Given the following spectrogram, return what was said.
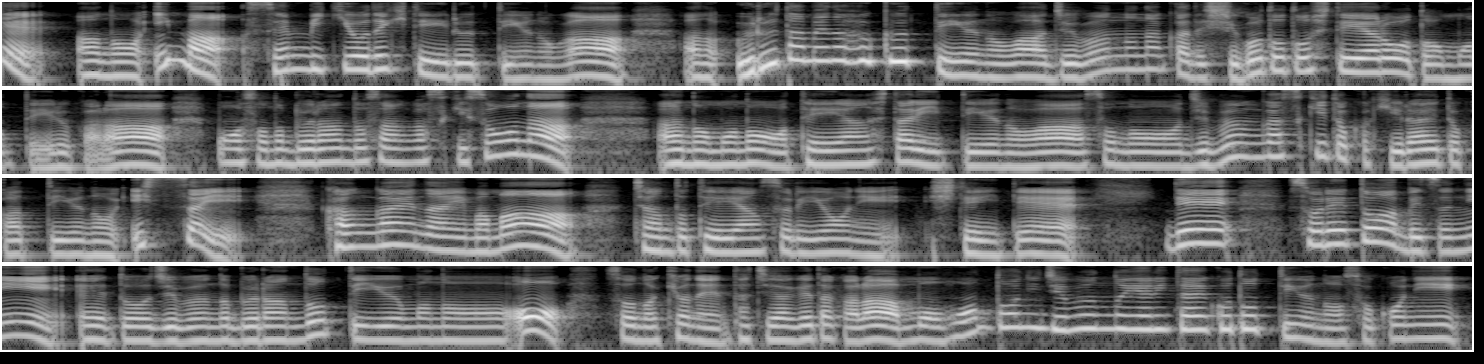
であの今線引きをできているっていうのがあの売るための服っていうのは自分の中で仕事としてやろうと思っているからもうそのブランドさんが好きそうなあのものを提案したりっていうのはその自分が好きとか嫌いとかっていうのを一切考えないままちゃんと提案するようにしていて。でそれとは別に、えーと、自分のブランドっていうものをその去年立ち上げたからもう本当に自分のやりたいことっていうのをそこに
